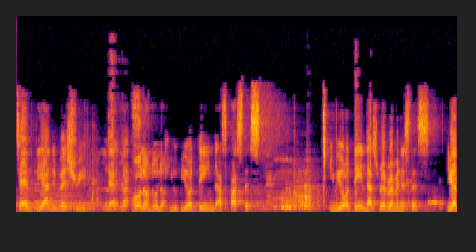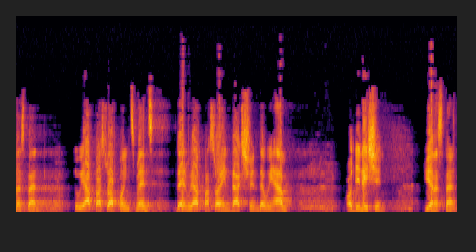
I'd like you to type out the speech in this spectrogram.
10th year anniversary. Listen, that- that hold on, hold on. You'll be ordained as pastors. You'll be ordained as reverend ministers. Do you understand? So we have pastoral appointments, then we have pastoral induction, then we have ordination. Do you understand?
